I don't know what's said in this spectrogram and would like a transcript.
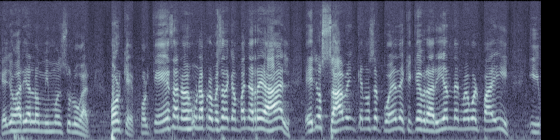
Que ellos harían lo mismo en su lugar. ¿Por qué? Porque esa no es una promesa de campaña real. Ellos saben que no se puede, que quebrarían de nuevo el país. Y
